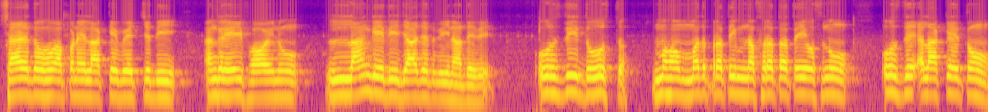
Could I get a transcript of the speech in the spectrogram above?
ਸ਼ਾਇਦ ਉਹ ਆਪਣੇ ਇਲਾਕੇ ਵਿੱਚ ਦੀ ਅੰਗਰੇਜ਼ ਫੌਜ ਨੂੰ ਲਾਂਘੇ ਦੀ ਇਜਾਜ਼ਤ ਵੀ ਨਾ ਦੇਵੇ। ਉਸ ਦੀ ਦੋਸਤ ਮੁਹੰਮਦ ਪ੍ਰਤੀ ਨਫ਼ਰਤ ਅਤੇ ਉਸ ਨੂੰ ਉਸ ਦੇ ਇਲਾਕੇ ਤੋਂ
